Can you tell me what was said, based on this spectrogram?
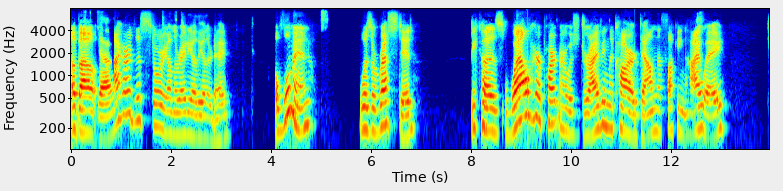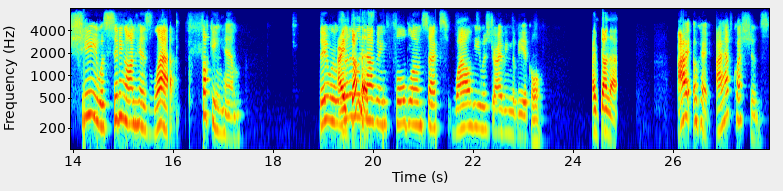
about. Yeah. I heard this story on the radio the other day. A woman was arrested because while her partner was driving the car down the fucking highway, she was sitting on his lap fucking him. They were I've done literally this. having full blown sex while he was driving the vehicle. I've done that. I okay, I have questions.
